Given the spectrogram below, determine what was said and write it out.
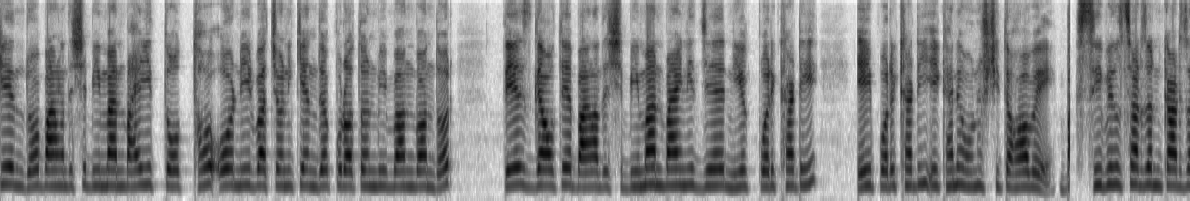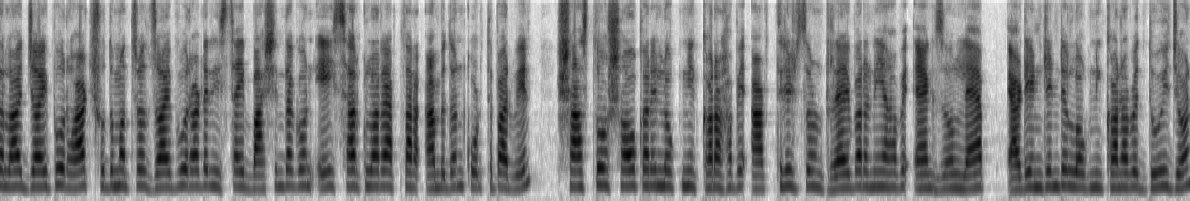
কেন্দ্র বাংলাদেশে বিমানবাহী তথ্য ও নির্বাচনী কেন্দ্র পুরাতন বিমানবন্দর, তেজগাঁওতে বাংলাদেশ বিমান বাহিনীর যে নিয়োগ পরীক্ষাটি, এই পরীক্ষাটি এখানে অনুষ্ঠিত হবে। সিভিল সার্জন কার্যালয় জয়পুরহাট, শুধুমাত্র জয়পুরহাটের স্থায়ী বাসিন্দাগণ এই সার্কুলারে আপনার আবেদন করতে পারবেন। স্বাস্থ্য সহকারী লোক নিয়োগ করা হবে আটত্রিশ জন, ড্রাইভার নেওয়া হবে একজন ল্যাব অ্যাটেন্ডেন্টের লোক নিয়োগ করা হবে দুইজন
